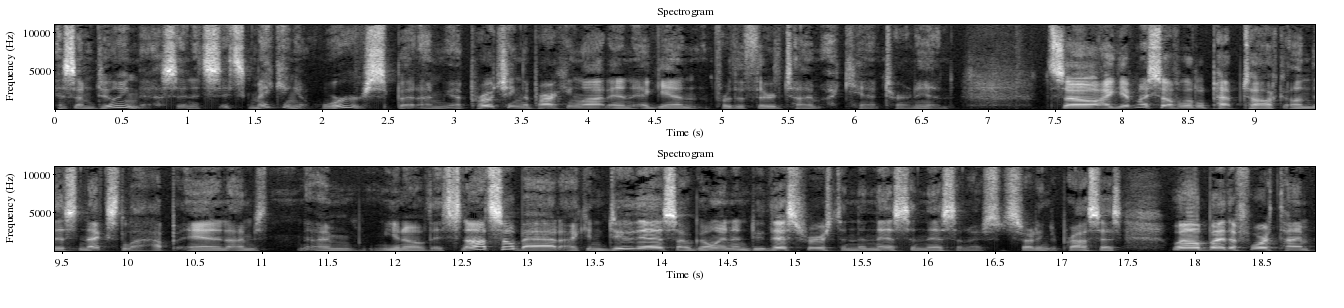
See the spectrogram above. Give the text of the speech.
as I'm doing this, and it's it's making it worse. But I'm approaching the parking lot, and again, for the third time, I can't turn in. So I give myself a little pep talk on this next lap, and I'm I'm you know it's not so bad. I can do this. I'll go in and do this first, and then this and this, and I'm starting to process. Well, by the fourth time,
